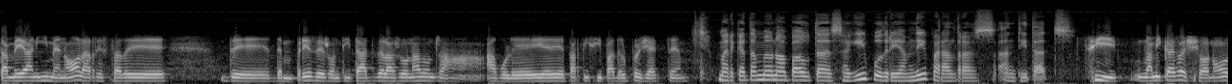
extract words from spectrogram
també anima no? la resta de, d'empreses de, o entitats de la zona doncs, a, a voler participar del projecte. Marcar també una pauta a seguir, podríem dir, per altres entitats? Sí, una mica és això, no?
